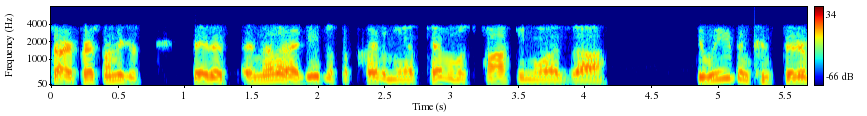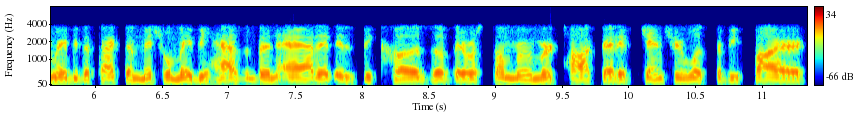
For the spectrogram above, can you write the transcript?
sorry, Chris. Let me just say this. Another idea just occurred to me as Kevin was talking was. uh do we even consider maybe the fact that Mitchell maybe hasn't been added is because of there was some rumored talk that if Gentry was to be fired,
